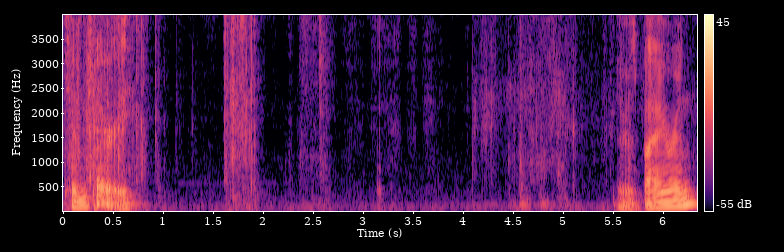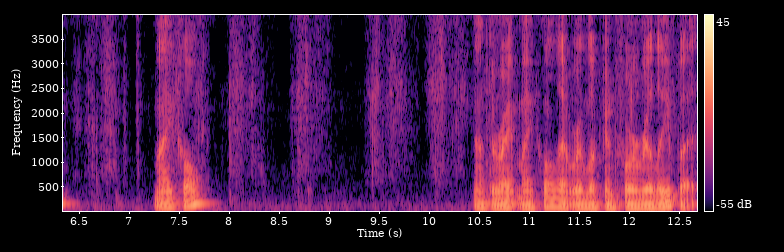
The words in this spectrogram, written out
Tim Perry. There's Byron, Michael. Not the right Michael that we're looking for, really, but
